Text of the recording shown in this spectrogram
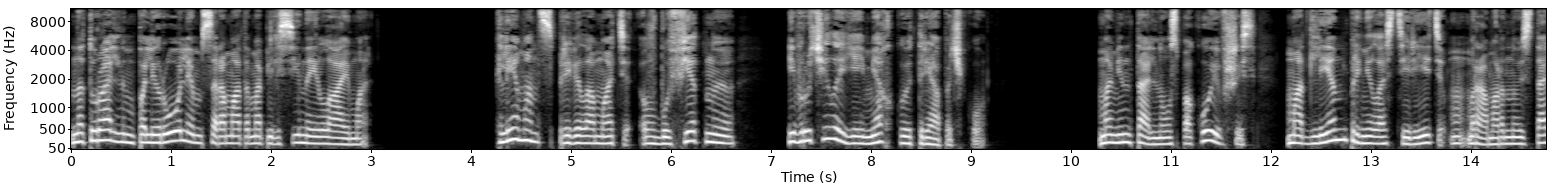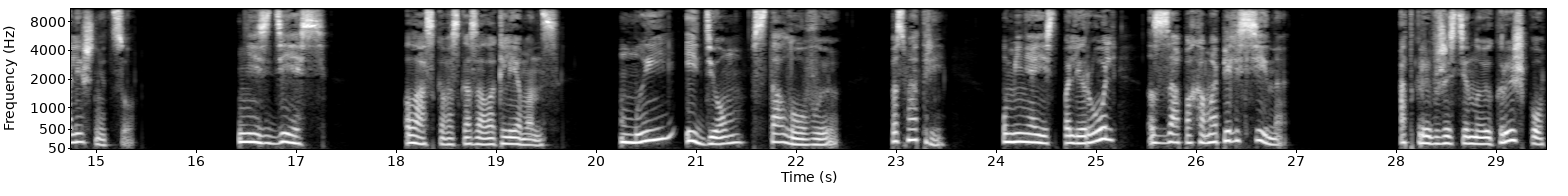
натуральным полиролем с ароматом апельсина и лайма. Клеманс привела мать в буфетную и вручила ей мягкую тряпочку. Моментально успокоившись, Мадлен принялась тереть мраморную столешницу. «Не здесь», — ласково сказала Клеманс. «Мы идем в столовую. Посмотри, у меня есть полироль с запахом апельсина». Открыв жестяную крышку,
